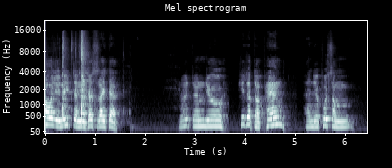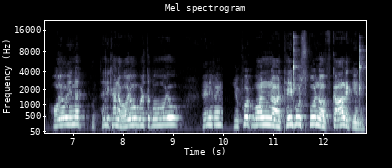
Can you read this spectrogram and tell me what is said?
all you need and just like that. Right then you heat up the pan and you put some oil in it any kind of oil vegetable oil anything. You put one uh, tablespoon of garlic in it.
